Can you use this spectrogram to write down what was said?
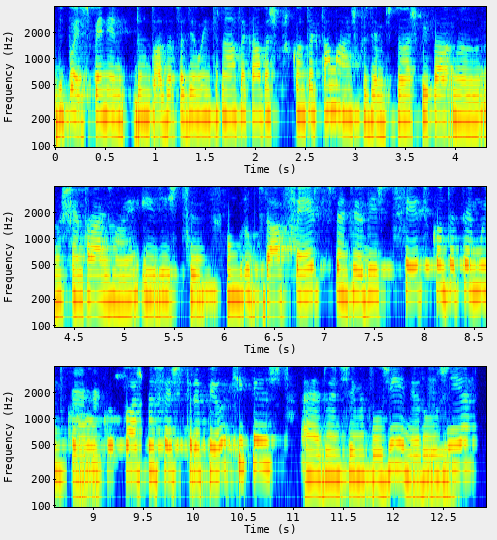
Depois, dependendo de onde estás a fazer o internato, acabas por contactar mais. Por exemplo, no hospital, no, nos centrais, não é? Existe um grupo de affairs, portanto, eu desde cedo contactei muito com, uhum. com os terapêuticas, uh, doentes de hematologia, neurologia. Uhum.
